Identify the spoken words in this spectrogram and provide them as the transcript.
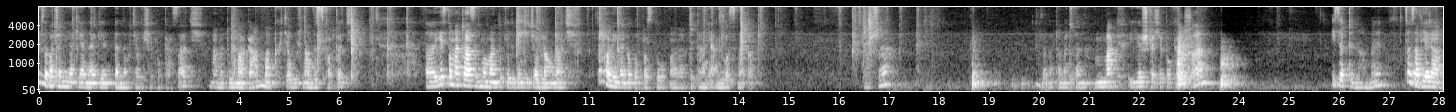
I zobaczymy, jakie energie będą chciały się pokazać. Mamy tu maga. Mag chciał już nam wyskoczyć. E, Jest to na czas od momentu, kiedy będziecie oglądać do kolejnego po prostu e, czytania miłosnego. Proszę. Zobaczymy, czy ten mag jeszcze się pokaże. I zaczynamy. Co zawiera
